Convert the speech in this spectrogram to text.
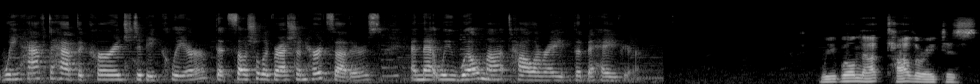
we have to have the courage to be clear that social aggression hurts others and that we will not tolerate the behavior. We will not tolerate his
